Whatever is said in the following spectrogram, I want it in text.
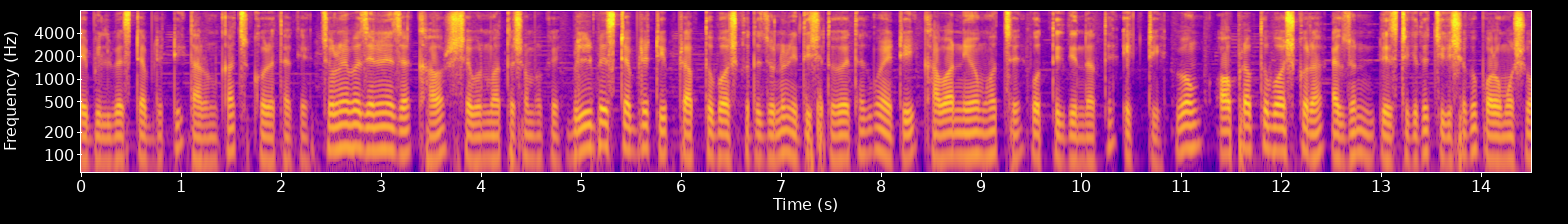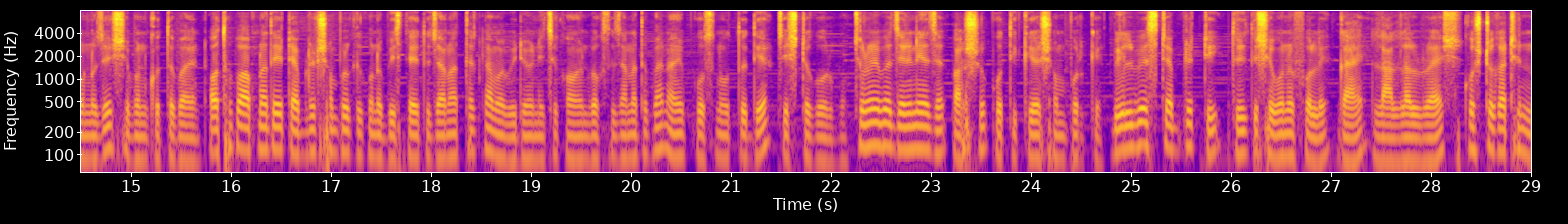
এই বিলবেস ট্যাবলেটটি দারুণ কাজ করে থাকে। চলুন এবার জেনে নেওয়া যাক খাওয়ার সেবন মাত্রা সম্পর্কে। বিলবেস ট্যাবলেটটি প্রাপ্তবয়স্কদের জন্য নির্দেশিত হয়ে থাকবে। এটি খাওয়ার নিয়ম হচ্ছে প্রত্যেক দিন রাতে একটি এবং অপ্রাপ্ত বয়স্করা একজন রেজিস্ট্রিকৃত চিকিৎসকের পরামর্শ অনুযায়ী সেবন করতে পারেন। অথবা আপনাদের এই ট্যাবলেট সম্পর্কে কোনো বিস্তারিত জানার থাকলে আমার ভিডিওর নিচে কমেন্ট বক্সে জানাতে পারেন, আমি প্রশ্ন উত্তর দেওয়ার চেষ্টা করব। চলুন এবার জেনে নেওয়া যাক পার্শ্ব প্রতিক্রিয়া সম্পর্কে। বিলবেস ট্যাবলেটটি অতিরিক্ত সেবনের ফলে গায়ে লাল লাল র্যাশ, কোষ্ঠকাঠিন্য,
